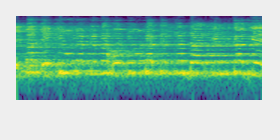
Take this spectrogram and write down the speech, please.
এবার একেও ডাকেন না ওকেও ডাকেন না ডাকেন কাকে?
